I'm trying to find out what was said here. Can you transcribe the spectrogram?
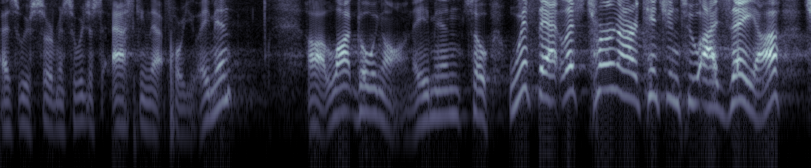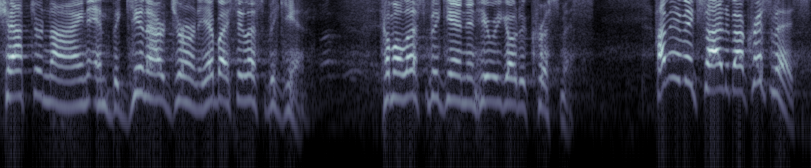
as we're serving. So we're just asking that for you. Amen? Uh, a lot going on. Amen. So, with that, let's turn our attention to Isaiah chapter 9 and begin our journey. Everybody say, let's begin. Come on, let's begin. And here we go to Christmas. How many of you excited about Christmas?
